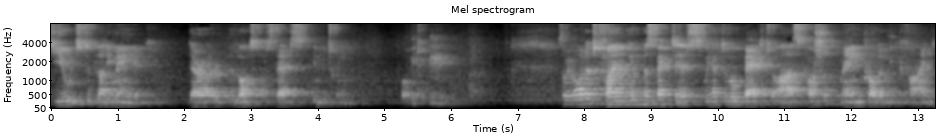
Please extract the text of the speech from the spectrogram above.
dude to bloody maniac. There are a lot of steps in between. So in order to find new perspectives, we have to go back to ask how should the main problem be defined,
